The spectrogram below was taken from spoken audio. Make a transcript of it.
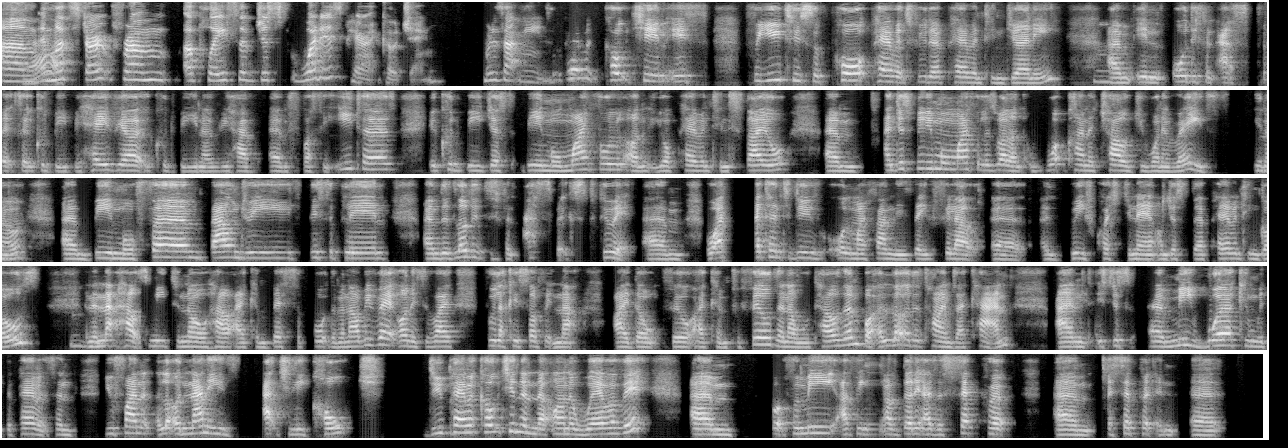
Um, yeah. And let's start from a place of just what is parent coaching? What does that mean? Parent coaching is for you to support parents through their parenting journey. Um, in all different aspects. So it could be behavior, it could be, you know, if you have um, fussy eaters, it could be just being more mindful on your parenting style um, and just being more mindful as well on what kind of child you want to raise you know, mm-hmm. um, being more firm, boundaries, discipline, and um, there's lot of different aspects to it. Um, what I tend to do all of my families, they fill out a, a brief questionnaire on just their parenting goals. Mm-hmm. And then mm-hmm. that helps me to know how I can best support them. And I'll be very honest, if I feel like it's something that I don't feel I can fulfill, then I will tell them. But a lot of the times I can. And it's just uh, me working with the parents. And you find that a lot of nannies actually coach, do parent coaching, and they're unaware of it. Um, but for me, I think I've done it as a separate um, a separate uh,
